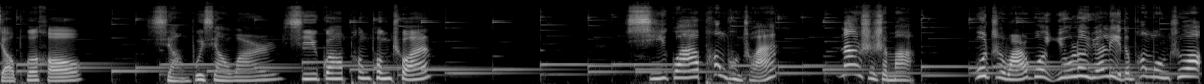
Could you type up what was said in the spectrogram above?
小泼猴，想不想玩西瓜碰碰船？西瓜碰碰船，那是什么？我只玩过游乐园里的碰碰车。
